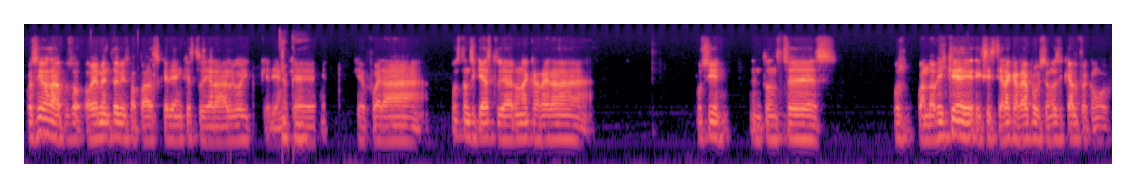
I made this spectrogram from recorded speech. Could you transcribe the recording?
Pues sí, o sea, pues obviamente mis papás querían que estudiara algo y querían que, que, fuera, pues tan siquiera estudiar una carrera, pues sí, entonces, pues cuando vi que existía la carrera de producción musical fue como,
